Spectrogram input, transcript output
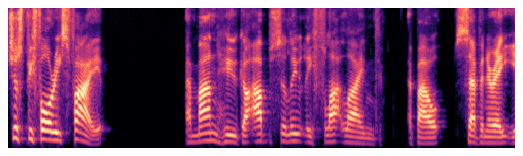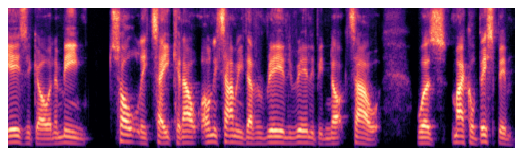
just before his fight, a man who got absolutely flatlined about seven or eight years ago, and I mean, totally taken out. Only time he'd ever really, really been knocked out was Michael Bisping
